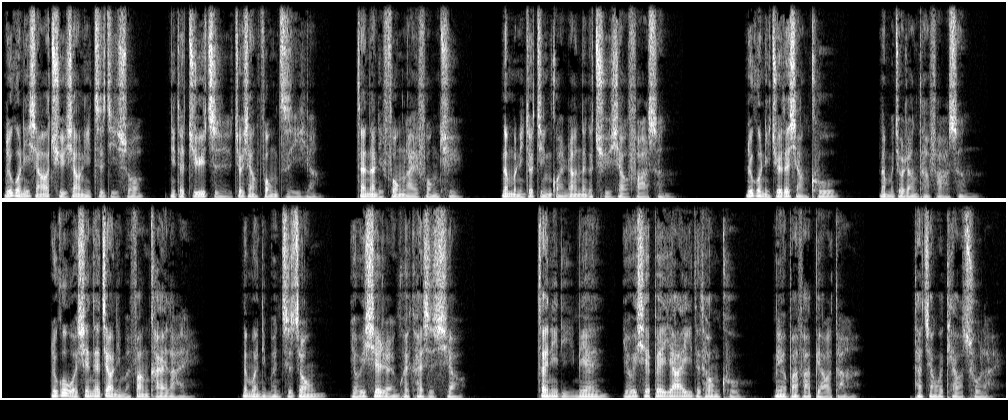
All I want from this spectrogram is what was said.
如果你想要取笑你自己，说你的举止就像疯子一样，在那里疯来疯去，那么你就尽管让那个取笑发生。如果你觉得想哭，那么就让它发生。如果我现在叫你们放开来，那么你们之中有一些人会开始笑，在你里面有一些被压抑的痛苦没有办法表达，它将会跳出来，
